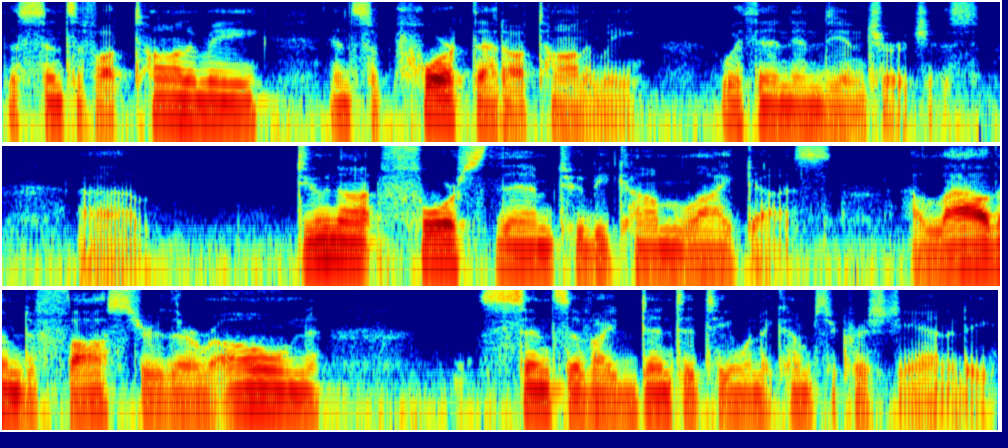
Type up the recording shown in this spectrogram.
the sense of autonomy and support that autonomy within Indian churches. Uh, do not force them to become like us. Allow them to foster their own sense of identity when it comes to Christianity.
